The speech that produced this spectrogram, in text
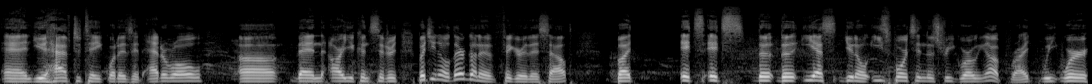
and you have to take what is it, Adderall, uh, then are you considered? But you know, they're going to figure this out. But it's it's the the yes, you know, esports industry growing up, right? We we're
